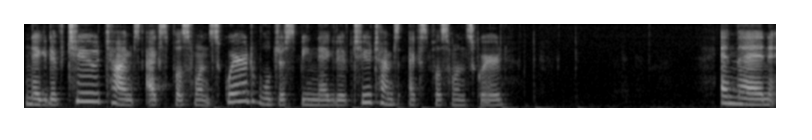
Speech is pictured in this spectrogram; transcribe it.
negative 2 times x plus 1 squared will just be negative 2 times x plus 1 squared. And then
